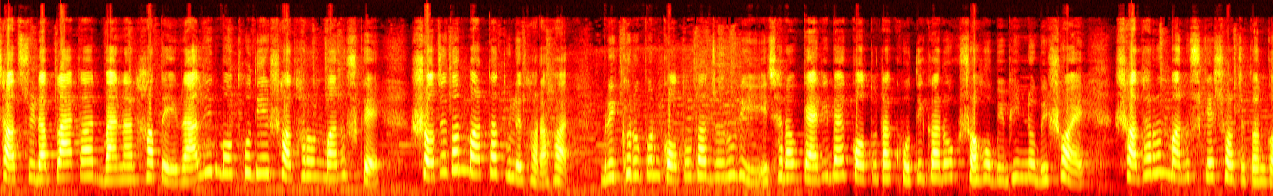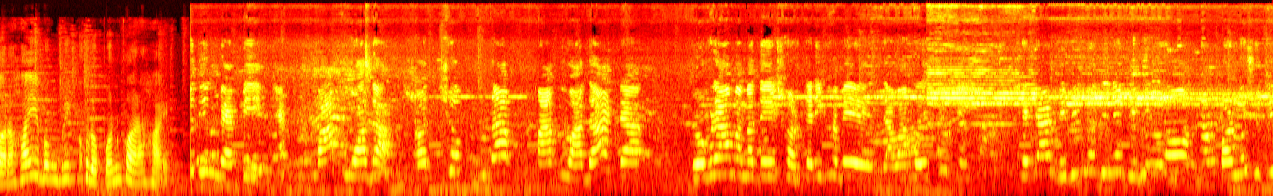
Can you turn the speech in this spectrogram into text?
ছাত্রীরা প্ল্যাকার্ড, ব্যানার হাতে র্যালির মধ্য দিয়ে সাধারণ মানুষকে সচেতন বার্তা তুলে ধরা হয়। বৃক্ষরোপণ কতটা জরুরি, এছাড়াও ক্যারি ব্যাগ কতটা ক্ষতিকারক সহ বিভিন্ন বিষয়ে সাধারণ মানুষকে সচেতন করা হয় এবং বৃক্ষরোপণ করা হয়। দিন ব্যাপী একটা প্রোগ্রাম আমাদের সরকারিভাবে দেওয়া হয়েছে। সেটার বিভিন্ন দিনে বিভিন্ন কর্মসূচি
